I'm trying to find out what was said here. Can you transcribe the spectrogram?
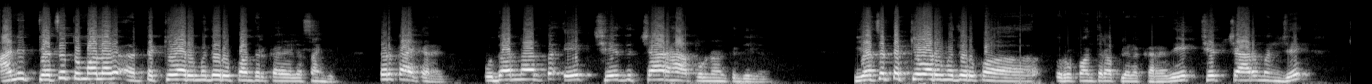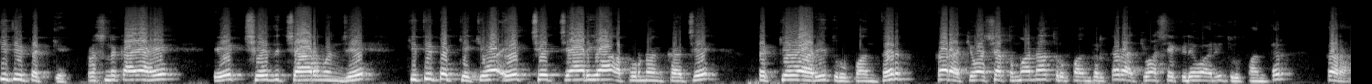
आणि त्याचं तुम्हाला टक्केवारीमध्ये रूपांतर करायला सांगितलं तर काय करायचं? उदाहरणार्थ एक छेद चार हा अपूर्णांक दिला. याचं टक्केवारीमध्ये रूपा रूपांतर आपल्याला करायचं. एक छेद चार म्हणजे किती टक्के? प्रश्न काय आहे? एक छेद चार म्हणजे किती टक्के? किंवा एक छेद चार या अपूर्णांकाचे टक्केवारीत रूपांतर करा किंवा शतमानात रूपांतर करा किंवा शेकडेवारीत रूपांतर करा.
